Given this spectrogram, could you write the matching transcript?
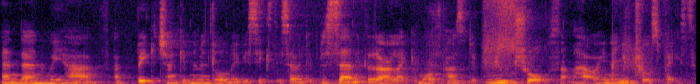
And then we have a big chunk in the middle, maybe 60, 70% that are like more positive, neutral somehow, in a neutral space.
